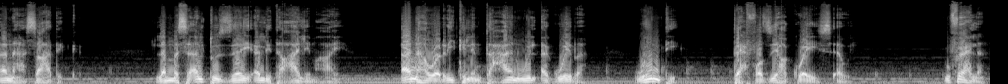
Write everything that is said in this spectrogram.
أنا هساعدك. لما سألته إزاي قال لي تعالي معايا. أنا هوريك الامتحان والأجوبة وإنتي تحفظيها كويس قوي وفعلا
